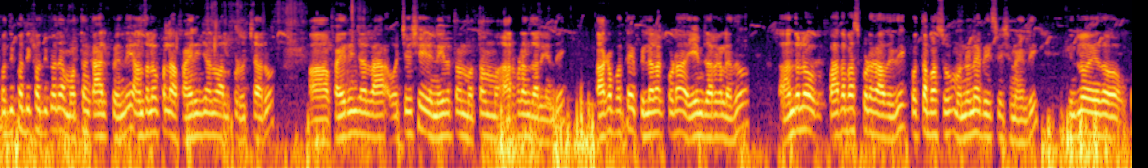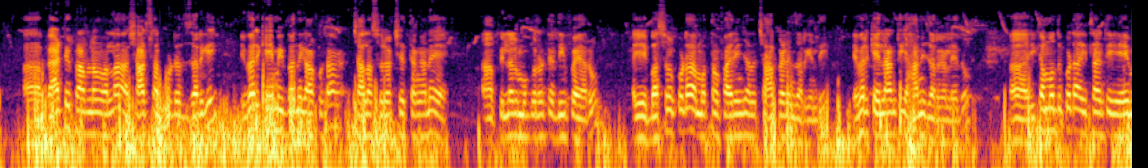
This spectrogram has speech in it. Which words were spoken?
కొద్ది కొద్ది కొద్ది కొద్దిగా మొత్తం కాలిపోయింది. అంతలోపల ఫైర్ ఇంజన్ వాళ్ళు కూడా వచ్చారు. ఆ ఫైర్ ఇంజన్ రా వచ్చేసి నీళ్ళతో మొత్తం ఆర్పడం జరిగింది. కాకపోతే పిల్లలకు కూడా ఏం జరగలేదు. అందులో పాత బస్ కూడా కాదు ఇది కొత్త బస్సు. మొన్ననే రిజిస్ట్రేషన్ అయింది. ఇందులో ఏదో బ్యాటరీ ప్రాబ్లం వల్ల షార్ట్ సర్క్యూట్ జరిగి ఎవరికి ఏమి ఇబ్బంది కాకుండా చాలా సురక్షితంగానే పిల్లలు ముగ్గురు ఉంటే దిగిపోయారు. ఈ బస్సు కూడా మొత్తం ఫైర్ ఇంజన్ చార్పేయడం జరిగింది. ఎవరికి ఎలాంటి హాని జరగలేదు. ఇక ముందు కూడా ఇట్లాంటివి ఏం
